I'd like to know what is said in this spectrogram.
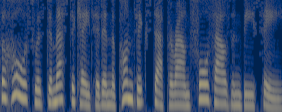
The horse was domesticated in the Pontic steppe around 4000 BC.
